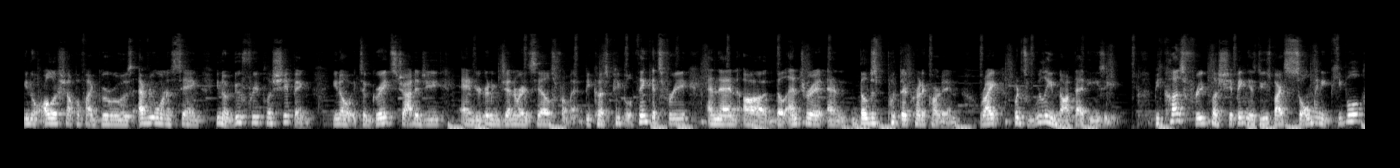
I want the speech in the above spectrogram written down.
you know, all the Shopify gurus, everyone is saying, you know, do free plus shipping. You know, it's a great strategy, and you're going to generate sales from it because people think it's free, and then uh, they'll enter it and they'll just put their credit card in, right? But it's really not that easy because free plus shipping is used by so many people,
